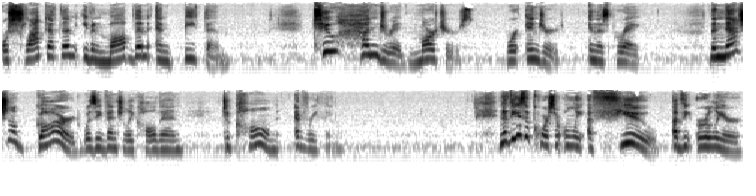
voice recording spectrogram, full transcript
or slapped at them, even mobbed them, and beat them. 200 marchers were injured in this parade. The National Guard was eventually called in to calm everything. Now, these, of course, are only a few of the earlier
